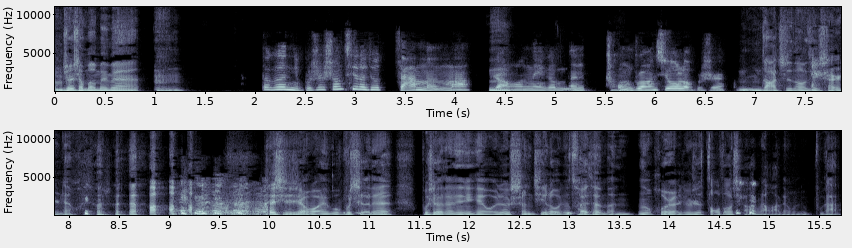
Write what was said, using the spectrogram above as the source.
你说什么，妹妹？大哥，你不是生气了就砸门吗？然后那个门重装修了，不是？你咋知道这事儿呢？确实是我，我不舍得，不舍得那些，我就生气了，我就踹踹门，嗯，或者就是凿凿墙啥的，我就不敢，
